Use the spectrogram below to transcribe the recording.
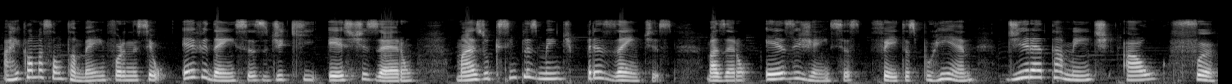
A reclamação também forneceu evidências de que estes eram mais do que simplesmente presentes, mas eram exigências feitas por Riem diretamente ao fã,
